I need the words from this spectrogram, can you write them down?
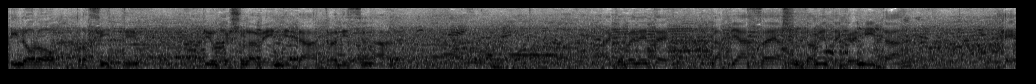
i loro profitti, più che sulla vendita tradizionale. Ecco, vedete, la piazza è assolutamente gremita e,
